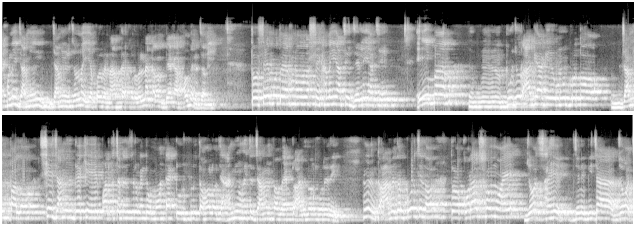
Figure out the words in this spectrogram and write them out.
এখনই জামিন, জামিনের জন্য ইয়ে করবেন, আবদার করবেন না, কারণ বেকার হবে না জামিন। তো সেই মতো এখন সেখানেই আছে জেলেই আছে। এইবার পুজোর আগে আগে অনুব্রত জামিন পালো। সে জামিন দেখে পার্থ চ্যাটার্জির কিন্তু মনটা একটু উৎফুল্লিত হলো যে আমিও হয়তো জামিন পাবো, একটু আবেদন করে দিই। হুম, তো আবেদন করছিল। তো করার সময় জজ সাহেব, যিনি বিচার জজ,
